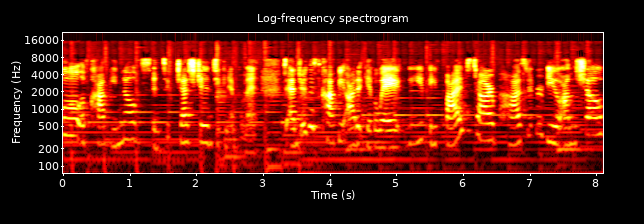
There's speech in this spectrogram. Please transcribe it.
full of copy notes and suggestions you can implement. To enter this copy audit giveaway, leave a five star positive review on the show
